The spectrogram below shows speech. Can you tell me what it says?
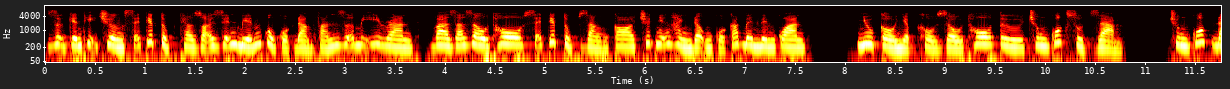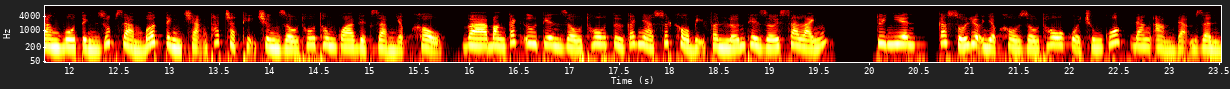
dự kiến thị trường sẽ tiếp tục theo dõi diễn biến của cuộc đàm phán giữa Mỹ-Iran và giá dầu thô sẽ tiếp tục giằng co trước những hành động của các bên liên quan. Nhu cầu nhập khẩu dầu thô từ Trung Quốc sụt giảm, Trung Quốc đang vô tình giúp giảm bớt tình trạng thắt chặt thị trường dầu thô thông qua việc giảm nhập khẩu và bằng cách ưu tiên dầu thô từ các nhà xuất khẩu bị phần lớn thế giới xa lánh. Tuy nhiên, các số liệu nhập khẩu dầu thô của Trung Quốc đang ảm đạm dần,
